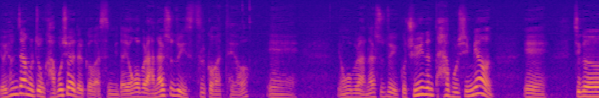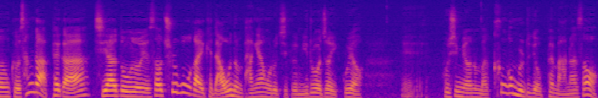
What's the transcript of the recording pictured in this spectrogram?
이 현장을 좀 가보셔야 될 것 같습니다. 영업을 안 할 수도 있을 것 같아요. 예, 영업을 안 할 수도 있고 주인은 다 보시면 예. 지금 그 상가 앞에가 지하도에서 출구가 이렇게 나오는 방향으로 지금 이루어져 있고요. 예, 보시면은 막 큰 건물들이 옆에 많아서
